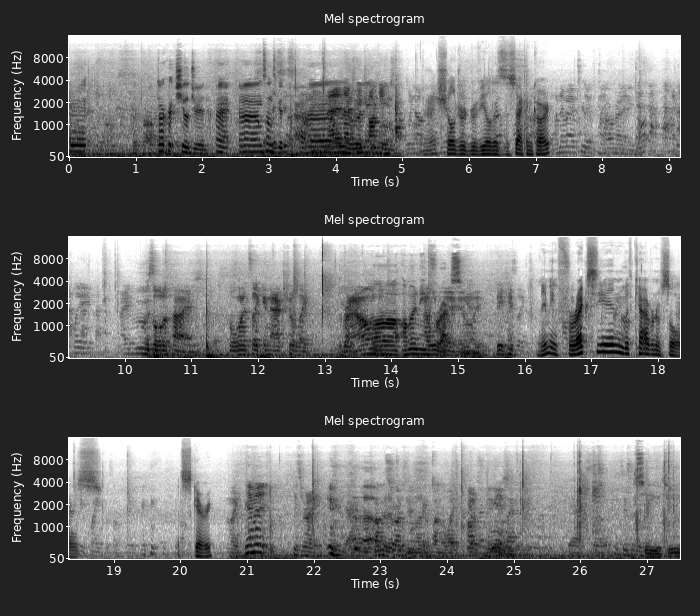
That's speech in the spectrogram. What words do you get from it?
Dark- Dark Rit Shield Druid. Alright, um, sounds good. Matt and I Um, we were talking. All right, Sheoldred revealed as the second card. Whenever I play with my friends, I play, I lose all the time. But when it's like an actual like round, uh, I'm gonna need I would win. Phyrexian. And, like, he's like, Naming Phyrexian with Cavern of Souls. That's scary. I'm like, damn it, he's right. Uh, I'm gonna choose one. So you do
